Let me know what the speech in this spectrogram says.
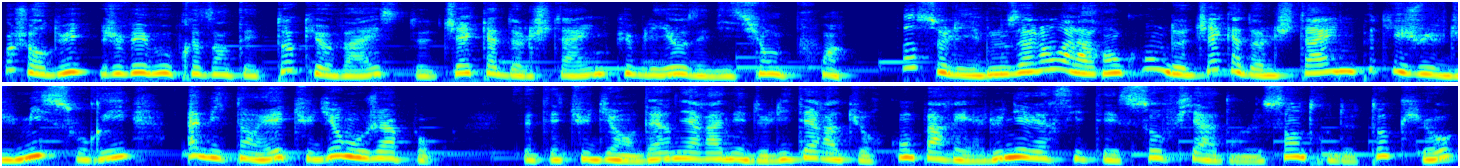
Aujourd'hui, je vais vous présenter Tokyo Vice de Jack Adelstein, publié aux éditions Point. Dans ce livre, nous allons à la rencontre de Jack Adelstein, petit juif du Missouri, habitant et étudiant au Japon. Cet étudiant en dernière année de littérature comparée à l'université Sophia dans le centre de Tokyo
